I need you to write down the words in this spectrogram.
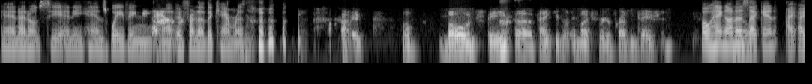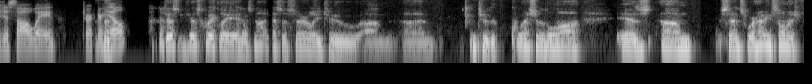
And I don't see any hands waving uh, in front of the cameras. All right. Well, Bo and Steve, uh, thank you very much for your presentation. Oh, hang on Uh, a second. I, I just saw a wave. Director Hill? just just quickly, and it's not necessarily to um, uh, to the question of the law, is um, since we're having so much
